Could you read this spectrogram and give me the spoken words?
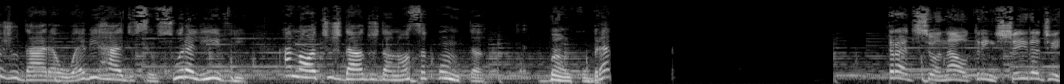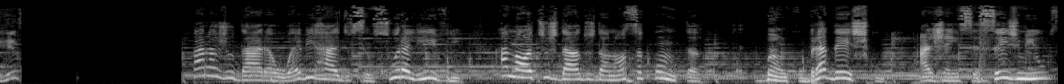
ajudar a Web Rádio Censura Livre, anote os dados da nossa conta. Banco Brasil. Tradicional trincheira de Para ajudar a Web Rádio Censura Livre, anote os dados da nossa conta. Banco Bradesco, agência 6000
